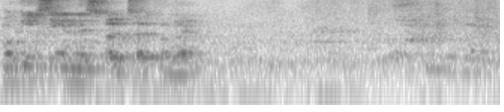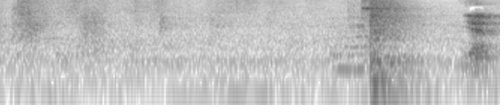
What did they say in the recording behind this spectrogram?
What can you see in this photo from there? Yeah.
